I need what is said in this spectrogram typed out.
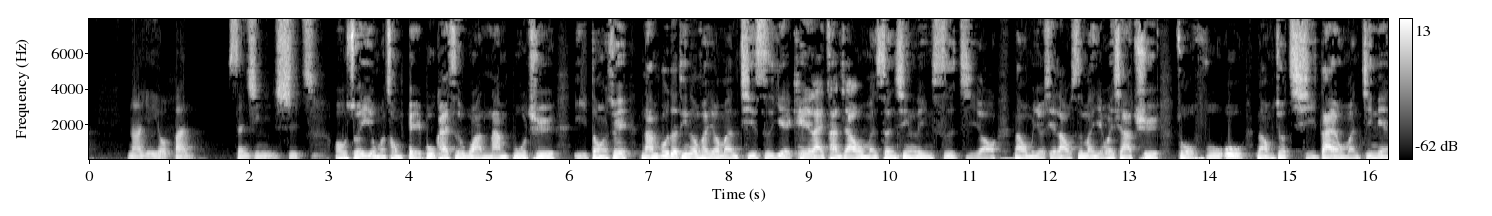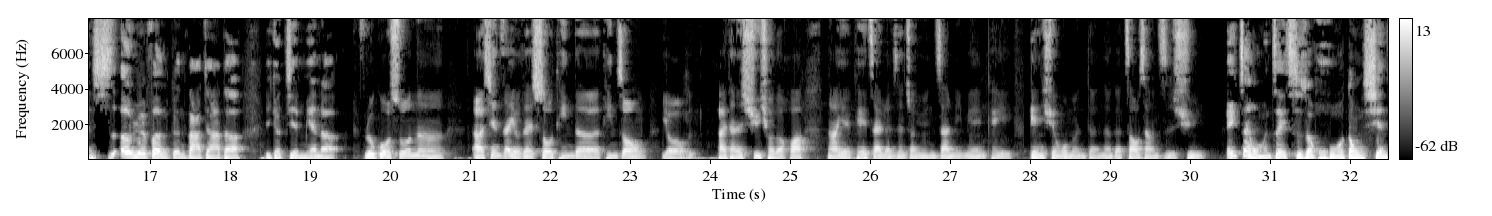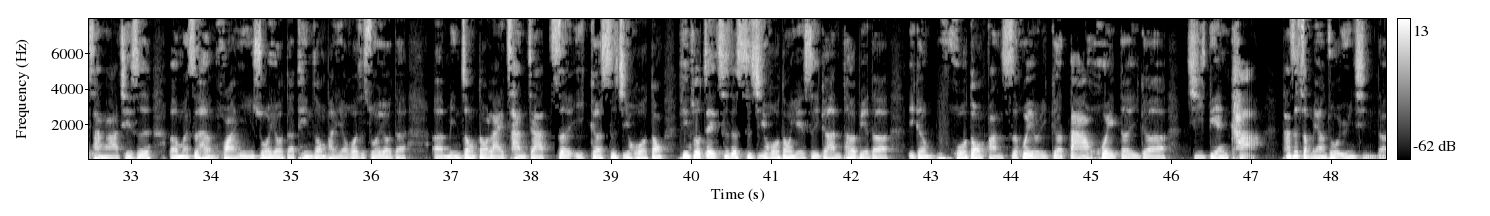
那也有办身心灵市集哦。所以，我们从北部开始往南部去移动，所以南部的听众朋友们其实也可以来参加我们身心灵市集哦。那我们有些老师们也会下去做服务，那我们就期待我们今年十二月份跟大家的一个见面了。如果说呢，呃，现在有在收听的听众有摆摊的需求的话，那也可以在人生转运站里面可以点选我们的那个招商资讯。诶，在我们这一次的活动现场啊，其实我们是很欢迎所有的听众朋友或是所有的呃民众都来参加这一个市集活动。听说这一次的市集活动也是一个很特别的一个活动方式，会有一个大会的一个集点卡，它是怎么样做运行的？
